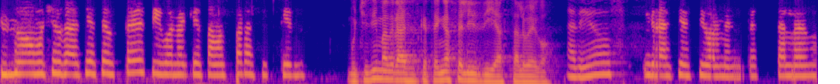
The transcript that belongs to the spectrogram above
No, muchas gracias a ustedes y bueno, aquí estamos para asistirlos. Muchísimas gracias. Que tenga feliz día. Hasta luego. Adiós. Gracias igualmente. Hasta luego.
